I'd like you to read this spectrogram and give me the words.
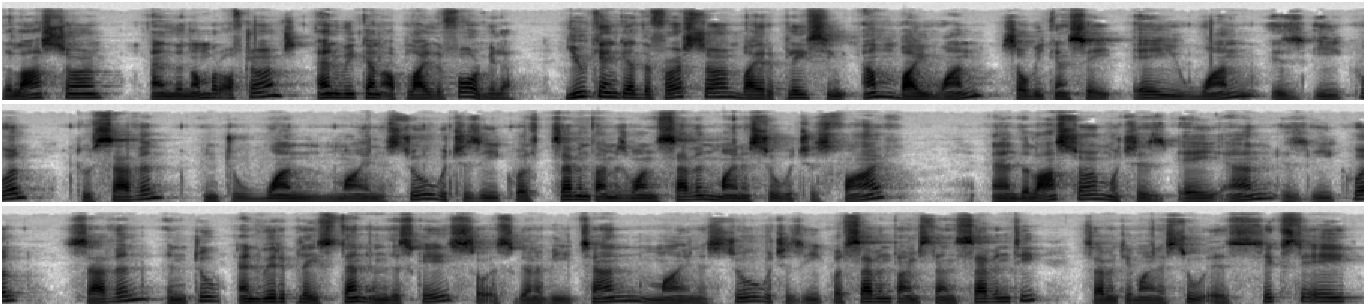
the last term and the number of terms and we can apply the formula. You can get the first term by replacing m by 1. So we can say a1 is equal to 7 into 1 minus 2 which is equal 7 times 1 7 minus 2 which is 5 and the last term which is an is equal 7 into and we replace 10 in this case so it's going to be 10 minus 2 which is equal 7 times 10 70 70 minus 2 is 68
